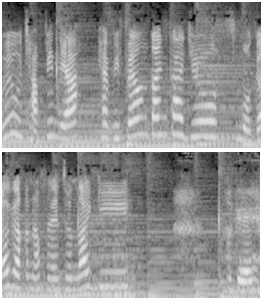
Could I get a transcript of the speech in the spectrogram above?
gue ucapin ya. Happy Valentine Kak Jo. Semoga gak kena friendzone lagi. Oke,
